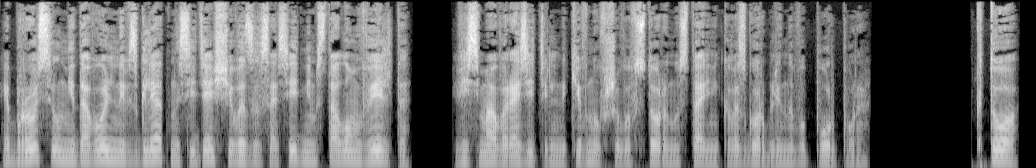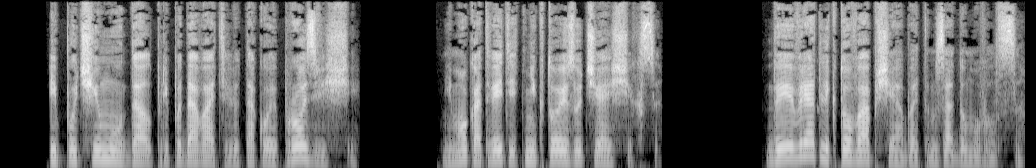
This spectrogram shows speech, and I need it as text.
и бросил недовольный взгляд на сидящего за соседним столом Вельта, весьма выразительно кивнувшего в сторону старенького сгорбленного пурпура. Кто и почему дал преподавателю такое прозвище, не мог ответить никто из учащихся. Да и вряд ли кто вообще об этом задумывался.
